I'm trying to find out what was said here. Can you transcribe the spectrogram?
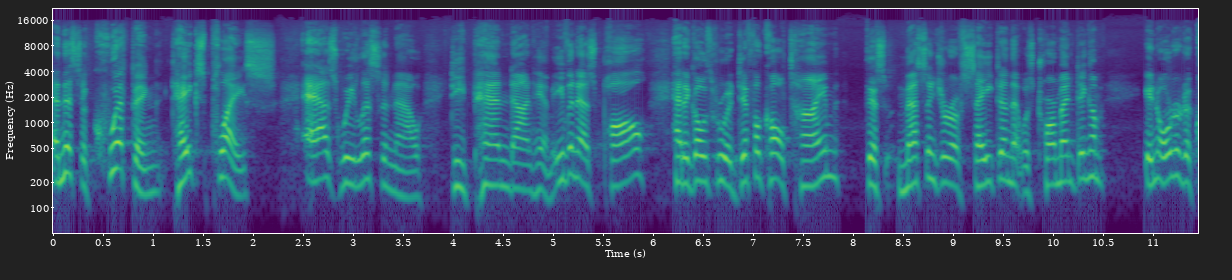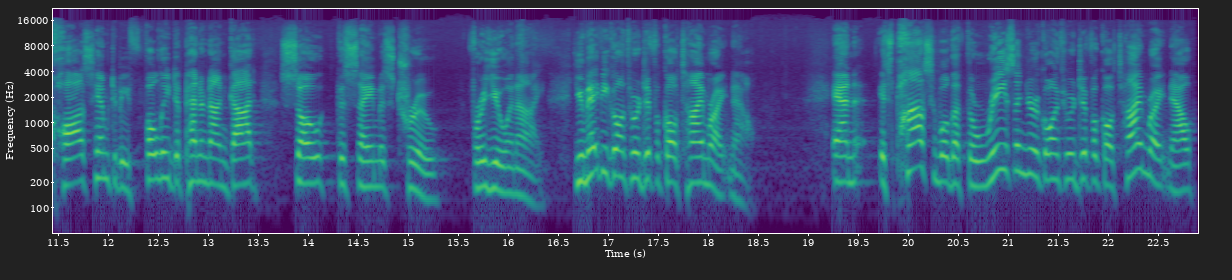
And this equipping takes place as we listen now, depend on Him. Even as Paul had to go through a difficult time, this messenger of Satan that was tormenting him, in order to cause him to be fully dependent on God, so the same is true for you and I. You may be going through a difficult time right now. And it's possible that the reason you're going through a difficult time right now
